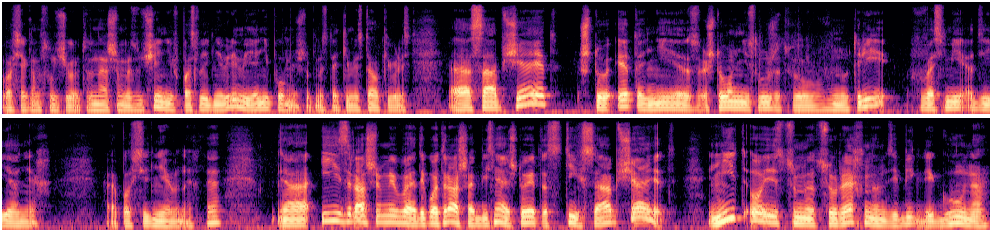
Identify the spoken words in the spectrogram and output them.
Во всяком случае, вот в нашем изучении в последнее время я не помню, чтобы мы с такими сталкивались. Э, сообщает, что это не, что он не служит внутри в восьми одеяниях э, повседневных. Да? Э, и из Раши Мивай. Так вот, Раша объясняет, что этот стих сообщает – Нит ди биг ди гуна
